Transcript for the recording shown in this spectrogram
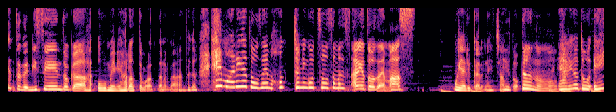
円とか2,000円とか多めに払ってもらったのかな。だから「えーもうありがとうございます。本当にごちそうさまです。ありがとうございます」もうやるからねちゃん言とったの？えありがとう。えいいん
